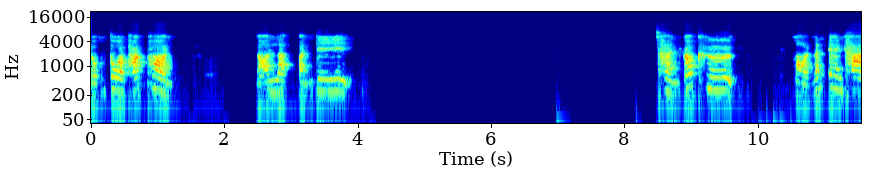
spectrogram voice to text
ล้มตัวพักผ่อน นอนหลับฝันดี ฉันก็คือ หมอนนั่นเองค่ะ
